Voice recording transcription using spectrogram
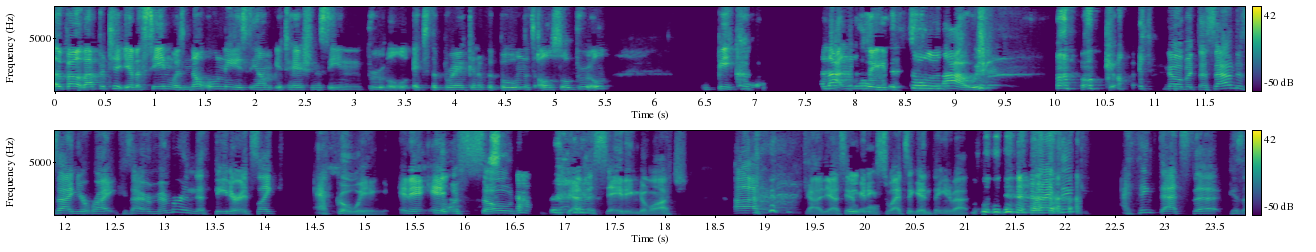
about that particular scene was not only is the amputation scene brutal it's the breaking of the bone that's also brutal because and that noise it's so loud oh god No, but the sound design, you're right. Cause I remember in the theater, it's like echoing and it, it Yeah. was so devastating to watch. Uh, God, yeah. See, I'm Yeah. getting sweats again thinking about it. But I think, I think that's the, cause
